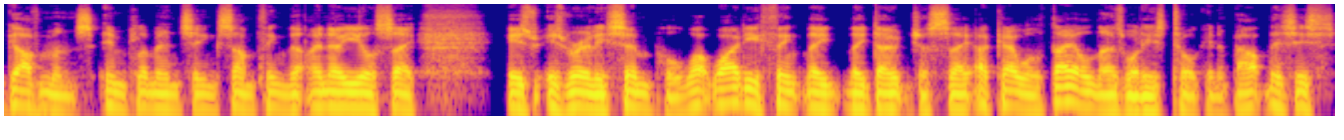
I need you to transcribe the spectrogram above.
governments implementing something that I know you'll say is is really simple. What, why do you think they, they don't just say, okay, well, Dale knows what he's talking about. This is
